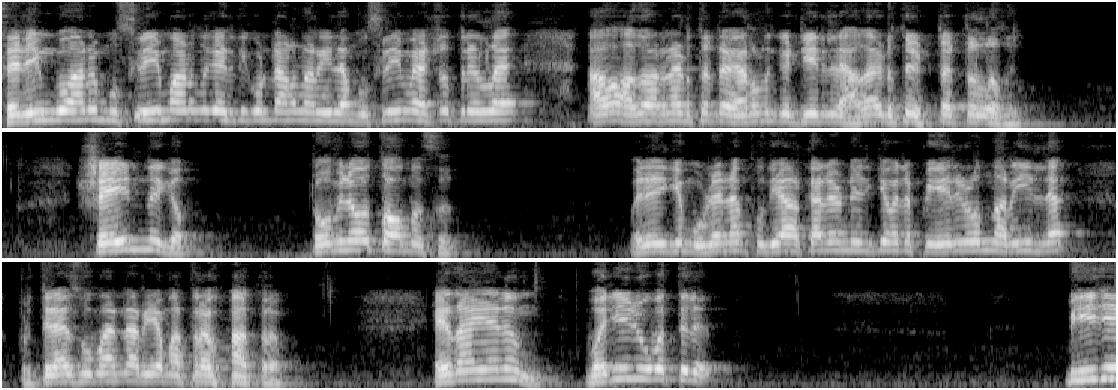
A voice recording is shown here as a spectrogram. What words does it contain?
സലീം കുമാർ മുസ്ലിമാണെന്ന് കരുതിക്കൊണ്ടാണെന്ന് അറിയില്ല. മുസ്ലിം വേഷത്തിലുള്ള ആ- അത് ഒരെണ്ണം എടുത്തിട്ട് വേറെ ഒന്നും കിട്ടിയിട്ടില്ല. അതാ എടുത്ത് ഇട്ടിട്ടുള്ളത്. ഷെയ്ൻ നിഗം ടോമിനോ തോമസ്. ഇവരെ എനിക്ക് മുഴുവൻ പുതിയ ആൾക്കാരെ കൊണ്ട് എനിക്ക് അവരുടെ പേരുകളൊന്നും അറിയില്ല. പൃഥ്വിരാജ് സുമാരനെ അറിയാം അത്ര മാത്രം. ഏതായാലും വലിയ രൂപത്തിൽ ബി ജെ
